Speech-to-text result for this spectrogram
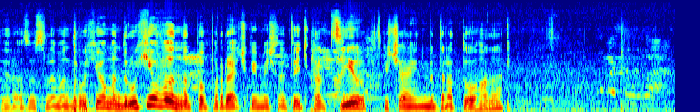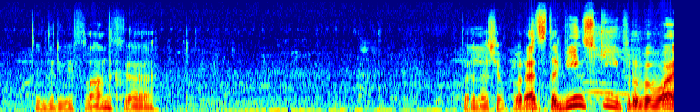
зіграв з Василем Андрухівом. Андрухів над поперечкою м'яч летить. Гравців підключає він Дмитра Тогана. Той на лівий фланг. Передача вперед. Ставінський пробиває.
